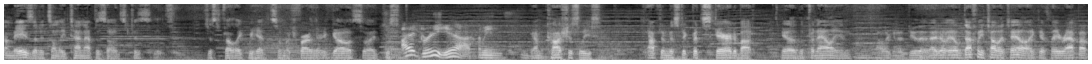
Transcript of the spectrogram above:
amazed that it's only ten episodes because it just felt like we had so much farther to go. So I just I agree. Yeah, I mean, I'm cautiously optimistic but scared about you know the finale and how they're going to do that. I don't. It'll definitely tell a tale. Like if they wrap up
